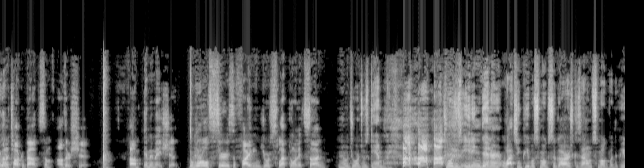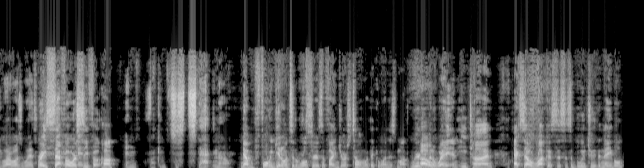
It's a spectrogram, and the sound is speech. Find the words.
going to talk about some other shit. Um, MMA shit. The World Series of Fighting. George slept on it, son. No, George was gambling. George was eating dinner, watching people smoke cigars because I don't smoke, but the people I was with, Ray Sefo or Cefo, huh? and fucking just stat. No, Now, before we get on to the World Series of Fighting, George, tell them what they can win this month. We're Oh. giving away an Eton XL Rukus. This is a Bluetooth enabled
